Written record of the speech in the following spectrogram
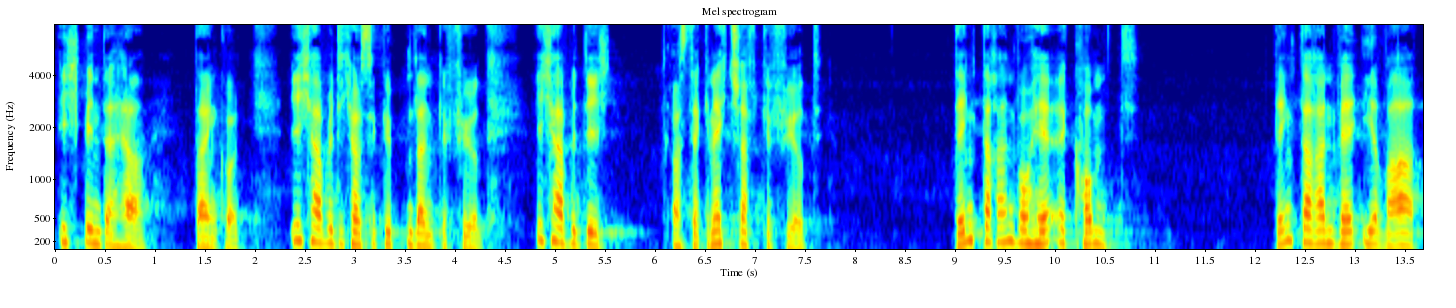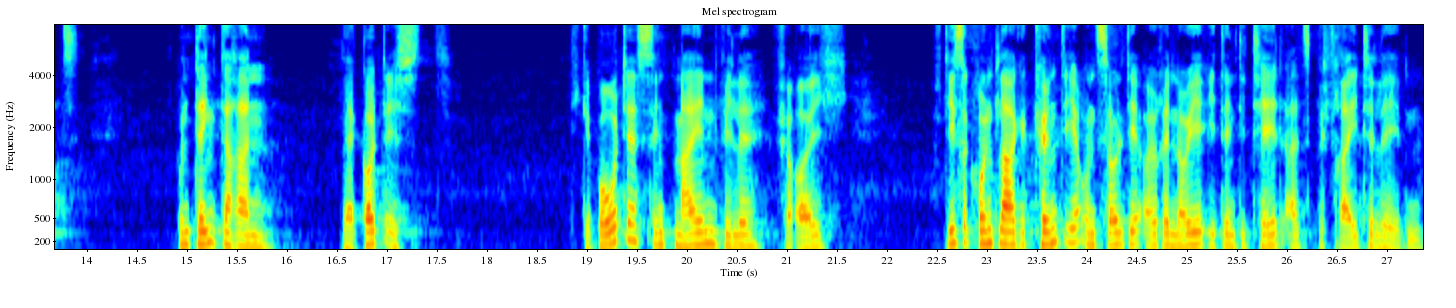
Ich bin der Herr, dein Gott. Ich habe dich aus Ägyptenland geführt. Ich habe dich aus der Knechtschaft geführt. Denkt daran, woher er kommt. Denkt daran, wer ihr wart. Und denkt daran, wer Gott ist. Die Gebote sind mein Wille für euch. Auf dieser Grundlage könnt ihr und sollt ihr eure neue Identität als Befreite leben.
